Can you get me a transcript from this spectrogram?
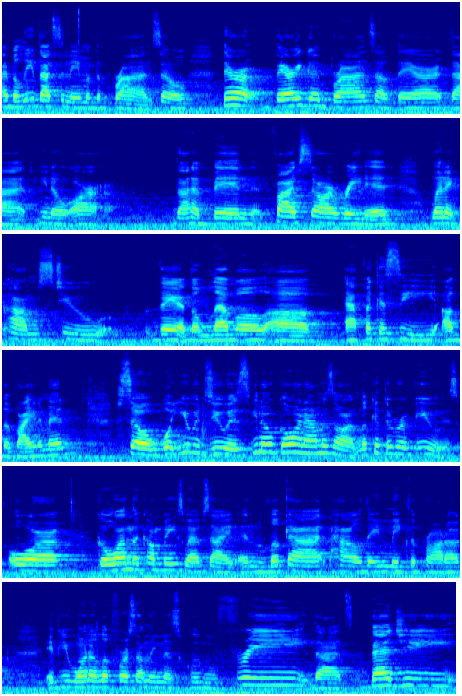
I believe that's the name of the brand. So, there are very good brands out there that you know are that have been five star rated when it comes to their the level of efficacy of the vitamin. So what you would do is, you know, go on Amazon, look at the reviews, or go on the company's website and look at how they make the product. If you want to look for something that's gluten free, that's veggie,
